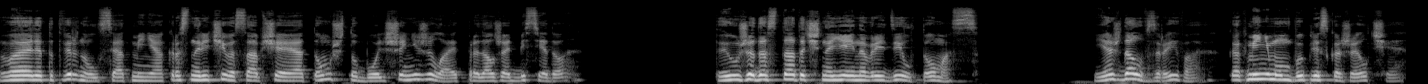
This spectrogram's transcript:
Вайлет отвернулся от меня, красноречиво сообщая о том, что больше не желает продолжать беседу. «Ты уже достаточно ей навредил, Томас». Я ждал взрыва, как минимум выплеска желчи.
